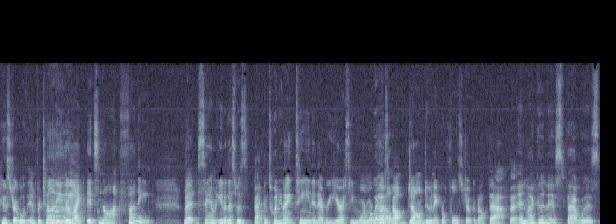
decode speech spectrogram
who struggle with infertility. they're like it's not funny. But Sam, you know, this was back in 2019, and every year I see more and more posts about don't do an April Fool's joke about that. But And my goodness, that was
